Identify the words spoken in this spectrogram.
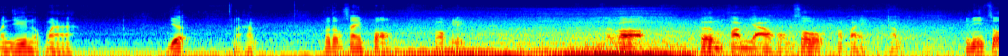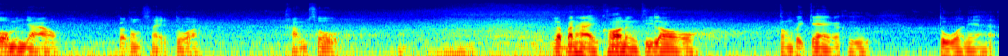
มันยื่นออกมาเยอะนะครับ ก็ต้องใช้ปอกปอกเหล็ก แล้วก็เพิ่มความยาวของโซ่เข้าไปครับ ทีนี้โซ่มันยาวก็ต้องใส่ตัวค้ำโซ่ แล้วปัญหาอีกข้อหนึ่งที่เราต้องไปแก้ก็คือตัวเนี่ยฮะ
